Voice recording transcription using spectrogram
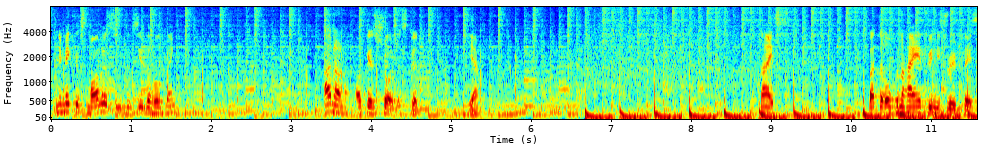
Can you make it smaller so you can see the whole thing? Oh, no, no. Okay, it's short. It's good. Yeah. Nice. But the open hi-hat we need to replace.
